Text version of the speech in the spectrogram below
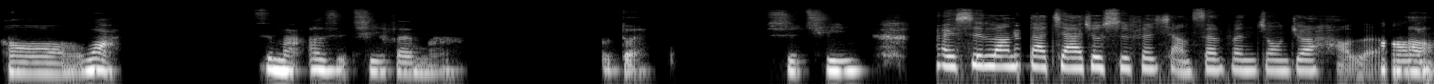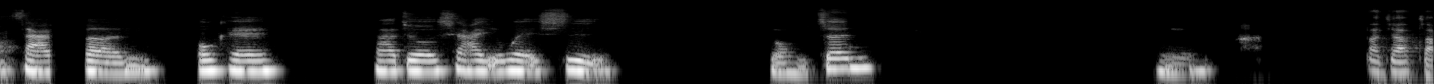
哦，哇，是吗？二十七分吗？不对，十七，还是让大家就是分享三分钟就好了。好，三分，OK。那就下一位是永贞，嗯，大家早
